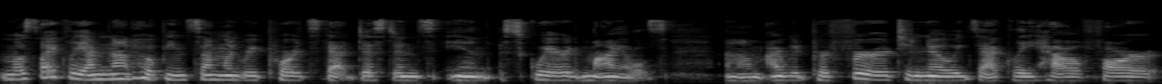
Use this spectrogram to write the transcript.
most likely I'm not hoping someone reports that distance in squared miles. Um, I would prefer to know exactly how far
